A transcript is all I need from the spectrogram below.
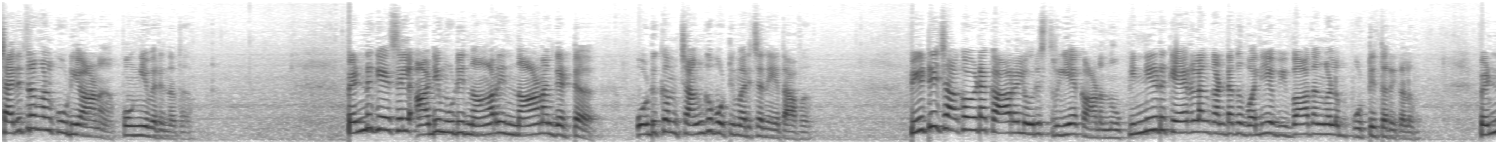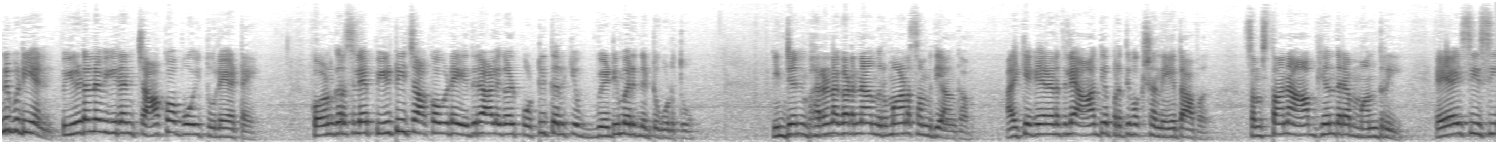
ചരിത്രങ്ങൾ കൂടിയാണ് പൊങ്ങി വരുന്നത്. പെണ്ണ് കേസിൽ അടിമുടി നാറി നാണം കെട്ട് ഒടുക്കം ചങ്ക് പൊട്ടി മരിച്ച നേതാവ്. പി ടി ചാക്കോയുടെ കാറിൽ ഒരു സ്ത്രീയെ കാണുന്നു. പിന്നീട് കേരളം കണ്ടത് വലിയ വിവാദങ്ങളും പൊട്ടിത്തെറികളും. പെണ്ണുപിടിയൻ പീഡനവീരൻ ചാക്കോ പോയി തുലയട്ടെ. കോൺഗ്രസിലെ പി ടി ചാക്കോയുടെ എതിരാളികൾ പൊട്ടിത്തെറിക്ക് വെടിമരുന്നിട്ട് കൊടുത്തു. ഇന്ത്യൻ ഭരണഘടനാ നിർമ്മാണ സമിതി അംഗം. ഐക്യകേരളത്തിലെ ആദ്യ പ്രതിപക്ഷ നേതാവ് സംസ്ഥാന ആഭ്യന്തര മന്ത്രി എ ഐ സി സി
